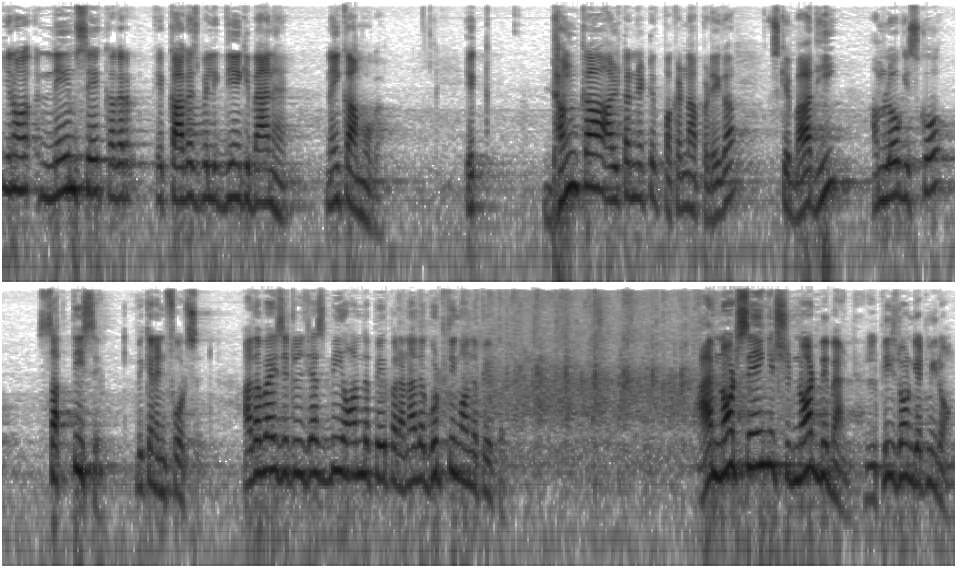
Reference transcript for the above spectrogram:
you know name से अगर एक कागज पे लिख दिए कि बैन है नहीं काम होगा एक ढंग का अल्टरनेटिव पकड़ना पड़ेगा उसके बाद ही हम लोग इसको सख्ती से वी कैन एनफोर्स इट Otherwise it will just be on the paper another good thing on the paper I am not saying it should not be banned please don't get me wrong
